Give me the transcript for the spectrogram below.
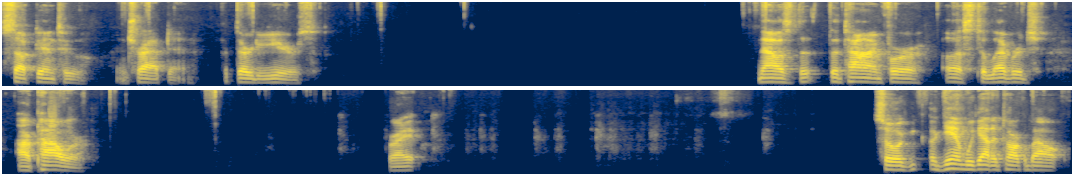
sucked into and trapped in for 30 years. Now is the, the time for us to leverage our power. Right? So, again, we got to talk about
